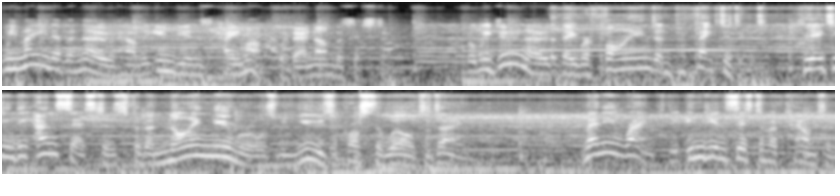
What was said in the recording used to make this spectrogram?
We may never know how the Indians came up with their number system, but we do know that they refined and perfected it, creating the ancestors for the nine numerals we use across the world today. Many rank the Indian system of counting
